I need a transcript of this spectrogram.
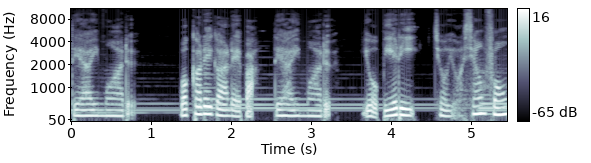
得爱莫阿的。我卡里嘎嘞吧，得爱莫阿的。有别离就有相逢，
